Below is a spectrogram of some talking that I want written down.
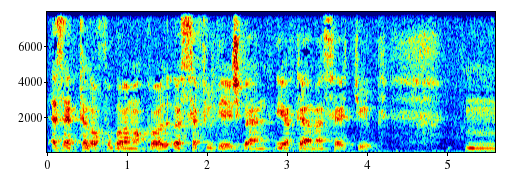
ezekkel a fogalmakkal összefüggésben értelmezhetjük. Mm.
